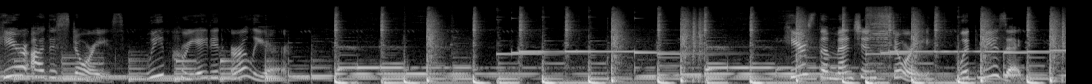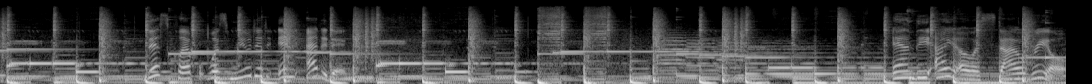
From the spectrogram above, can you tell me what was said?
Here are the stories we've created earlier. Here's the mentioned story with music. This clip was muted in editing. And the iOS style reel.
